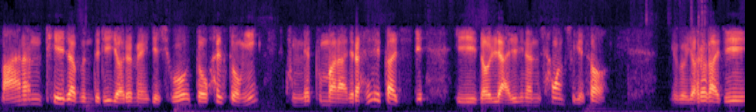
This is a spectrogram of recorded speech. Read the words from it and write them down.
많은 피해자분들이 여러 명 계시고 또 활동이 국내뿐만 아니라 해외까지 이 널리 알리는 상황 속에서 여러 가지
